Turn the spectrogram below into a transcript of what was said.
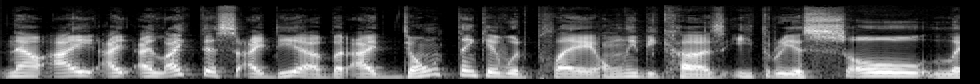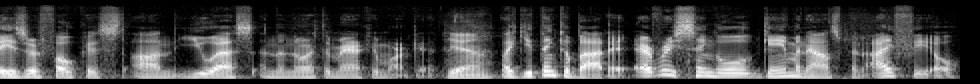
now, I, I, I like this idea, but I don't think it would play only because E3 is so laser focused on the US and the North American market. Yeah. Like you think about it, every single game announcement, I feel,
